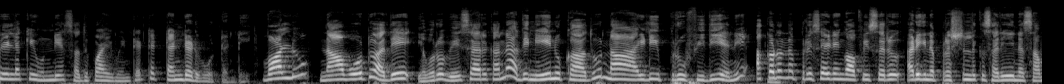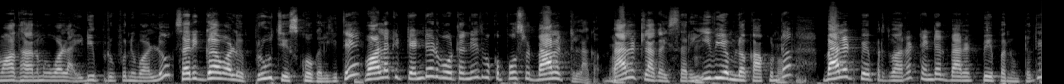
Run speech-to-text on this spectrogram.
వీళ్ళకి ఉండే సదుపాయం ఏంటంటే టెండెడ్ ఓట్ అండి. వాళ్ళు నా ఓటు అదే ఎవరో వేశారు కానీ అది నేను కాదు నా ఐడి ప్రూఫ్ ఇది అని అక్కడ ఉన్న ప్రిసైడింగ్ ఆఫీసర్ అడిగిన ప్రశ్నలకు సరైన సమాధానము వాళ్ళ ఐడి ప్రూఫ్ని వాళ్ళు సరిగ్గా వాళ్ళు ప్రూవ్ చేసుకోగలిగితే వాళ్ళకి టెండెడ్ ఓట్ అనేది ఒక పోస్టల్ బ్యాలెట్ లాగా బ్యాలెట్ లాగా ఇస్తారు. ఈవీఎం లో కాకుండా బ్యాలెట్ పేపర్ ద్వారా టెండర్ బ్యాలెట్ పేపర్ ఉంటుంది.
